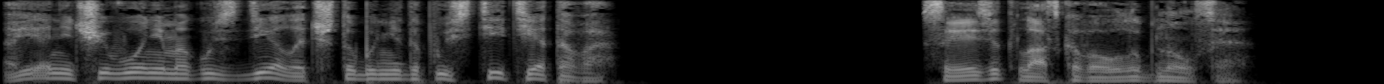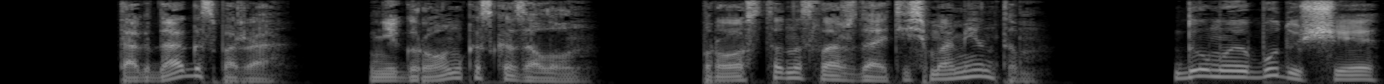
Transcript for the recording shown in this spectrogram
а я ничего не могу сделать, чтобы не допустить этого. Сейзит ласково улыбнулся. «Тогда, госпожа», — негромко сказал он, — «просто наслаждайтесь моментом. Думаю, будущее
